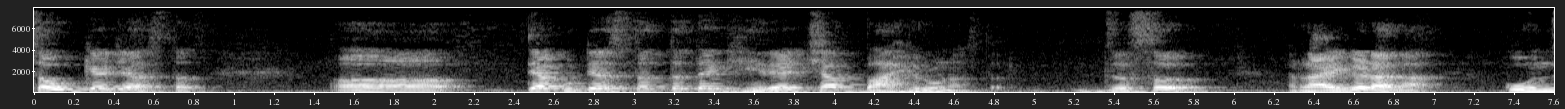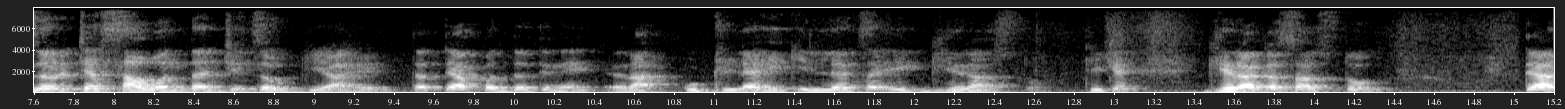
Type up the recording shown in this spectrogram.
चौक्या ज्या असतात त्या कुठे असतात? तर त्या घेऱ्याच्या बाहेरून असतात. जसं रायगडाला कोंजरच्या सावंतांची चौकी आहे तर त्या पद्धतीने रा कुठल्याही किल्ल्याचा एक घेरा असतो. ठीक आहे? घेरा कसा असतो? त्या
